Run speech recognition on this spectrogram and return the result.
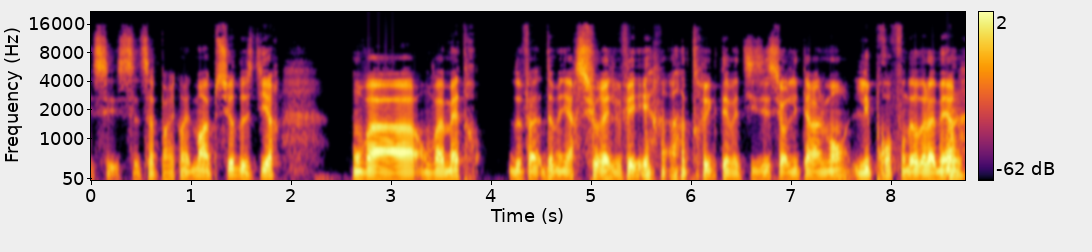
c'est ça, ça paraît complètement absurde de se dire on va on va mettre de, de manière surélevée un truc thématisé sur littéralement les profondeurs de la mer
